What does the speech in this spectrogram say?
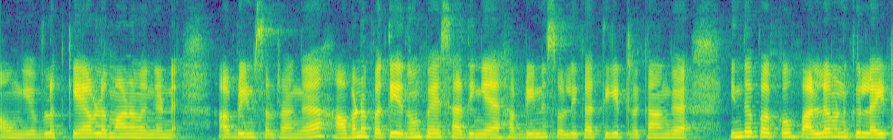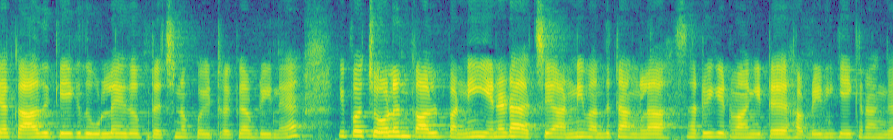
அவங்க எவ்வளோ கேவலமானவங்கன்னு அப்படின்னு சொல்கிறாங்க அவனை பற்றி எதுவும் பேசாதீங்க. அப்படின்னு சொல்லி கத்திக்கிட்டு இருக்காங்க இந்த பக்கம் பல்லவனுக்கு லைட்டாக காது கேட்குது உள்ளே ஏதோ பிரச்சனை போயிட்டுருக்கு அப்படின்னு. இப்போ சோழன் கால் பண்ணி என்னடா ஆச்சு? அண்ணி வந்துட்டாங்களா? சர்டிஃபிகேட் வாங்கிட்டு அப்படின்னு கேட்குறாங்க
